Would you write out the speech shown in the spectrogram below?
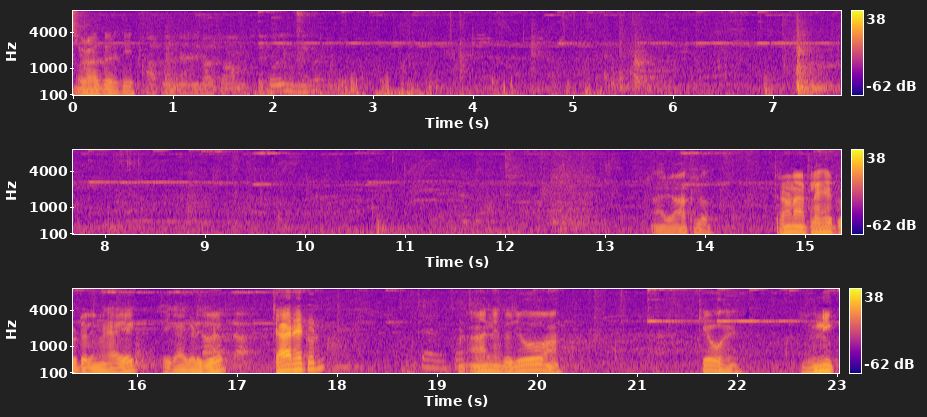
બરાબર હતી આપણે નાની બાજુ આમ છે તો એમ નહીં અરે આખલો ત્રણ આખલા છે ટોટલ એમાં થાય એક એક આગળ જોયો ચાર છે ટોટલ આને તો જુઓ આ. કેવો છે યુનિક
